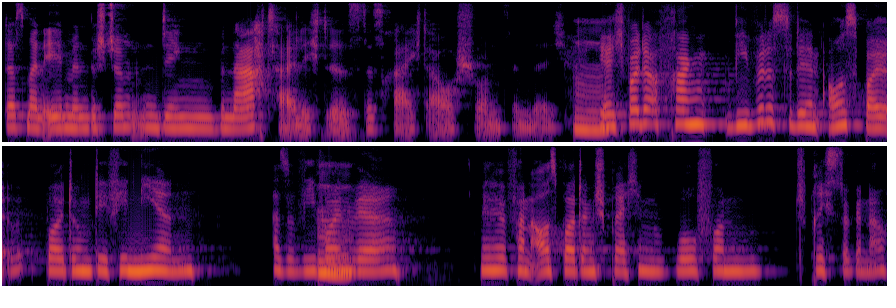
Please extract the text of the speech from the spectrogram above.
dass man eben in bestimmten Dingen benachteiligt ist. Das reicht auch schon, finde ich. Mhm. Ja, ich wollte auch fragen, wie würdest du denn Ausbeutung definieren? Also wie wollen mhm. wir wenn wir von Ausbeutung sprechen, wovon sprichst du genau?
